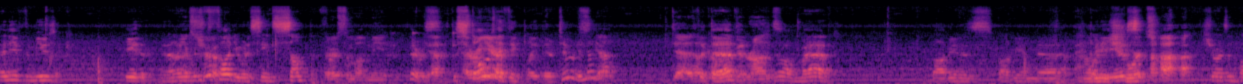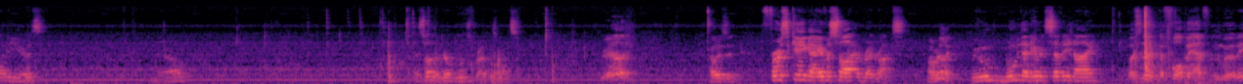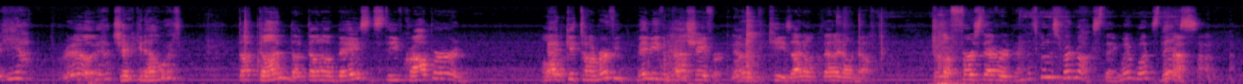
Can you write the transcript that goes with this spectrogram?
any of the music either. You know, you That's would have thought you would have seen something. There's some, I mean, There was yeah, the Stones. I think, played there too, didn't they? yeah. Dead had The a couple Dead? good runs. Oh man, Bobby and his Bobby and uh, Bobby bunny in his ears, shorts. shorts and bunny ears. You know. I saw the Real Blues Brothers once. really? How is it? First gig I ever saw at Red Rocks. Oh, really? We moved, moved out here in '79. Was it like the full band from the movie? Yeah, Really? yeah, Jake and Elwood, Duck Dunn, Duck Dunn on bass, and Steve Cropper, and Matt Oh. Guitar Murphy, maybe even Paul Yeah. Shaffer on Yeah. the keys. I don't that I don't know. It was our first ever. "Hey, Let's go to this Red Rocks thing. Wait, what's this?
